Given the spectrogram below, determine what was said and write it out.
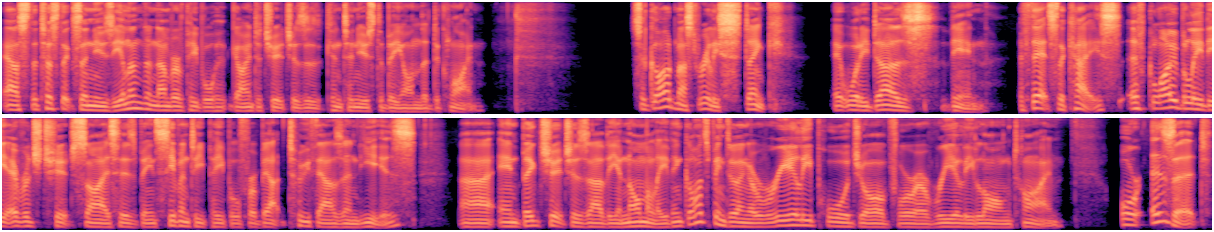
our statistics in New Zealand, the number of people going to churches continues to be on the decline. So God must really stink at what he does then. If that's the case, if globally the average church size has been 70 people for about 2,000 years, uh, and big churches are the anomaly, then God's been doing a really poor job for a really long time. Or is it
